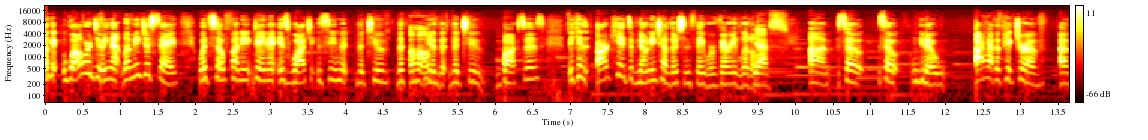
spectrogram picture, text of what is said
Okay, while we're doing that, let me just say what's so funny, Dayna, is watching, seeing the, the two, the, Uh-huh. you know, the, the two boxes, because our kids have known each other since they were very little. Yes. Um, so, so you know, I have a picture of of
